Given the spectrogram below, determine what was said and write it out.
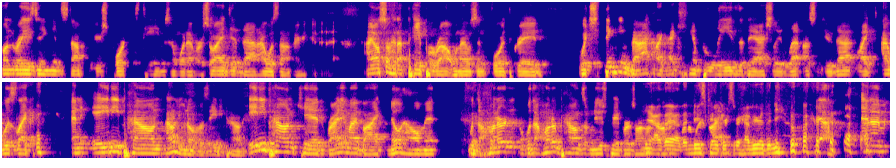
fundraising and stuff for your sports teams and whatever so i did that i was not very good at it i also had a paper route when i was in fourth grade which thinking back like i can't believe that they actually let us do that like i was like an 80 pound i don't even know if it was 80 pound 80 pound kid riding my bike no helmet with a hundred with a hundred pounds of newspapers on. Yeah, yeah. The newspapers are heavier than you are. yeah, and I'm and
